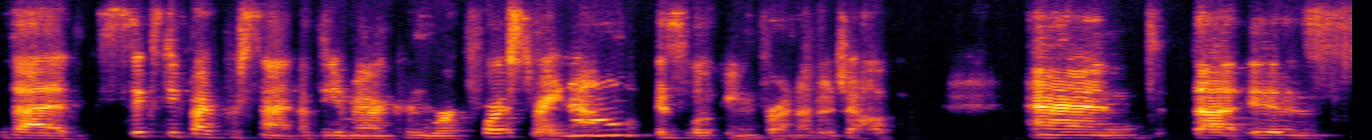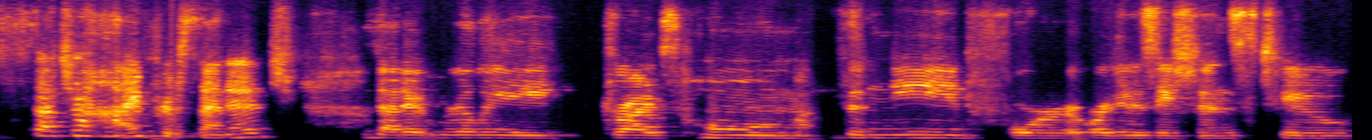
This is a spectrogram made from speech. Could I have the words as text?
that 65% of the American workforce right now is looking for another job. And that is such a high percentage that it really drives home the need for organizations to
